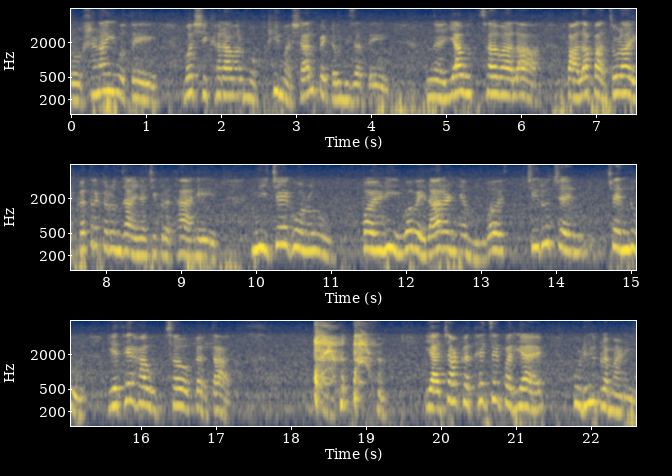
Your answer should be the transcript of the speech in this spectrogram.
रोषणाई होते व शिखरावर मोठी मशाल पेटवली जाते. या उत्सवाला पालापाचोळा एकत्र करून जाळण्याची प्रथा आहे. नीचे गोणू पळणी व वेदारण्यम व चिरुचें चेंदूर येथे हा उत्सव करतात. याच्या कथेचे पर्याय पुढील प्रमाणे.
